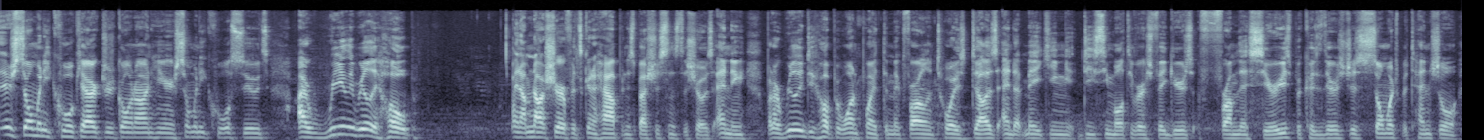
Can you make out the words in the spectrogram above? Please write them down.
there's so many cool characters going on here, so many cool suits. I really, really hope and I'm not sure if it's going to happen, especially since the show is ending, but I really do hope at one point that McFarlane Toys does end up making DC Multiverse figures from this series because there's just so much potential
